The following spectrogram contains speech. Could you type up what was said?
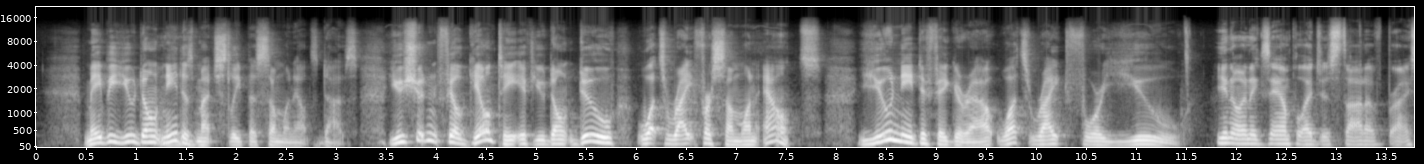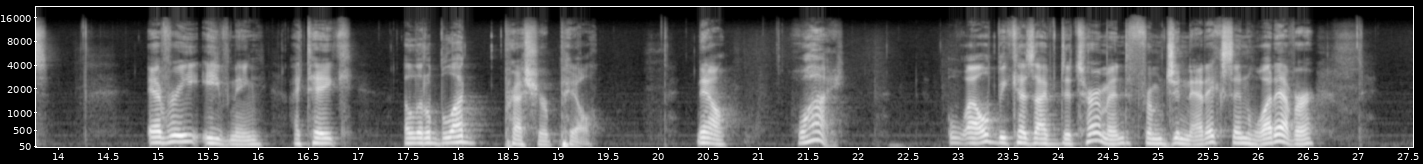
Maybe you don't need as much sleep as someone else does. You shouldn't feel guilty if you don't do what's right for someone else. You need to figure out what's right for you. You know, an example I just thought of, Bryce. Every evening, I take a little blood pressure pill. Now, why? Well, because I've determined from genetics and whatever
